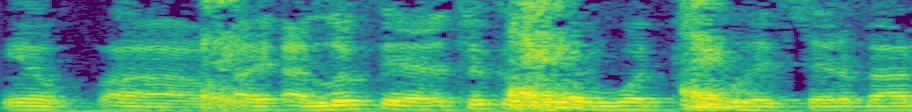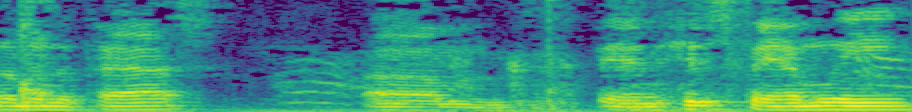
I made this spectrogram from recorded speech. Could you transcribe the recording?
You know, um, I, I, looked at, I took a look at what people had said about him in the past, um, and his family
